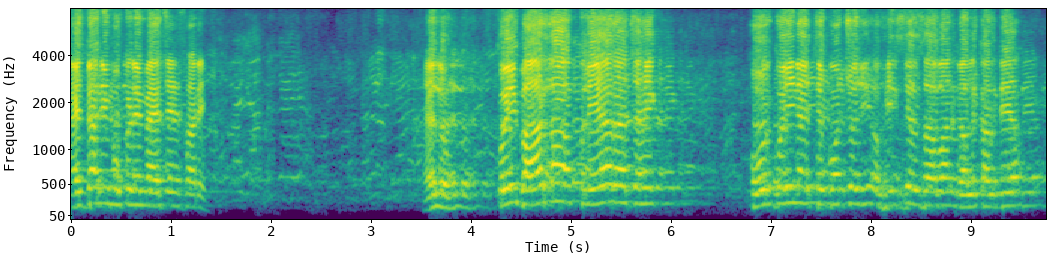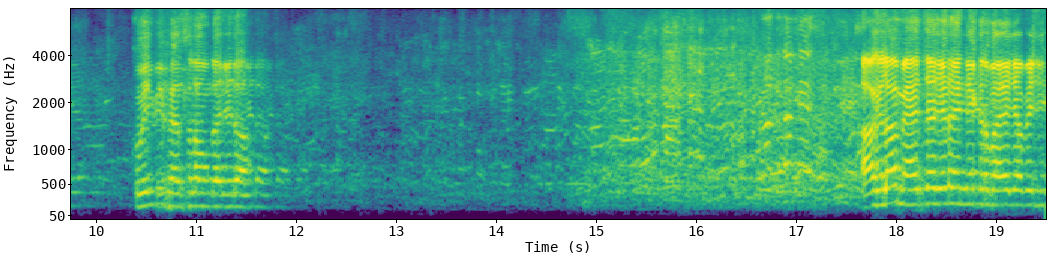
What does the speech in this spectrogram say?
ਐਦਾਂ ਨਹੀਂ ਮੁੱਕਣੇ ਮੈਚ ਇਹ ਸਾਰੇ। ਹੈਲੋ ਕੋਈ ਬਾਹਰਲਾ ਪਲੇਅਰ ਆ, ਚਾਹੇ ਹੋਰ ਕੋਈ ਨਾ ਇੱਥੇ ਪਹੁੰਚੋ ਜੀ। ਅਫੀਸ਼ੀਅਲ ਸਾਹਿਬਾਨ ਗੱਲ ਕਰਦੇ ਆ। ਕੋਈ ਵੀ ਫੈਸਲਾ ਹੁੰਦਾ ਜਿਹੜਾ। ਅਗਲਾ ਮੈਚ ਹੈ ਜਿਹੜਾ ਇੰਨੇ ਕਰਵਾਇਆ ਜਾਵੇ ਜੀ।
